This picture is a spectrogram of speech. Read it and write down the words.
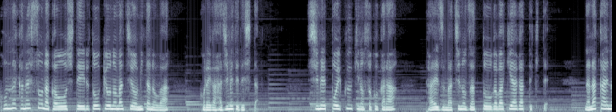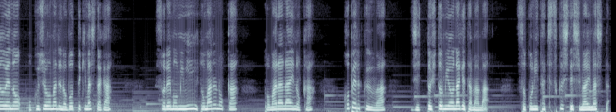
こんな悲しそうな顔をしている東京の街を見たのは、これが初めてでした。湿っぽい空気の底から、絶えず街の雑踏が湧き上がってきて、7階の上の屋上まで登ってきましたが、それも耳に止まるのか、止まらないのか、コペル君はじっと瞳を投げたまま、そこに立ち尽くしてしまいました。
